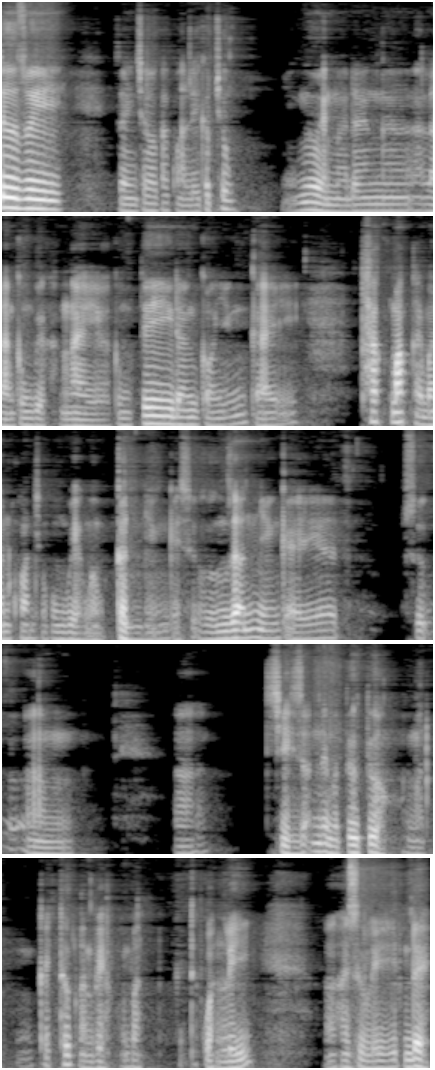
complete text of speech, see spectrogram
tư duy dành cho các quản lý cấp trung những người mà đang ờ, làm công việc hàng ngày ở công ty đang có những cái thắc mắc hay băn khoăn trong công việc và cần những cái sự hướng dẫn những cái ờ, sự um, uh, chỉ dẫn về mặt tư tưởng về mặt cách thức làm việc vân vân cách thức quản lý uh, hay xử lý vấn đề.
